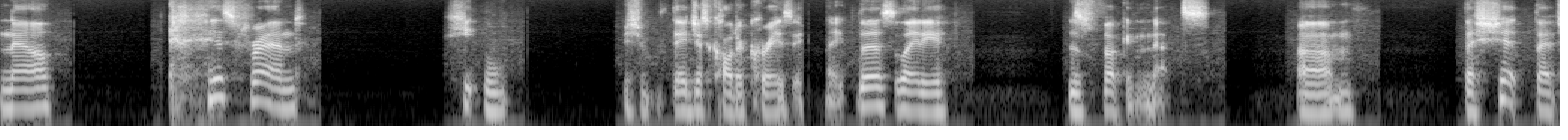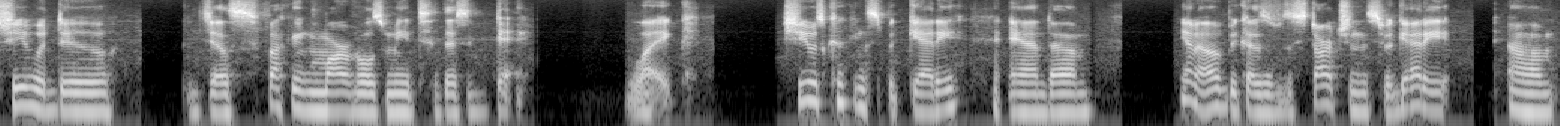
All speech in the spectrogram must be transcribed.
now his friend he they just called her crazy like this lady is fucking nuts um the shit that she would do just fucking marvels me to this day. Like, she was cooking spaghetti, and, um, you know, because of the starch in the spaghetti, um,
